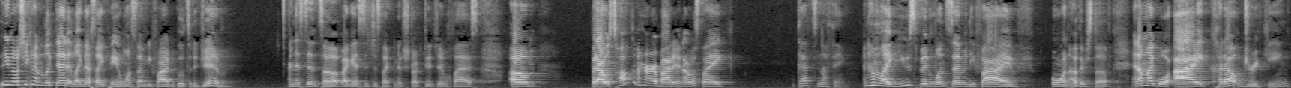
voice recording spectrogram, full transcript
you know, she kind of looked at it like that's like paying 175 to go to the gym. In the sense of, I guess it's just like an instructed gym class. Um, but I was talking to her about it and I was like, that's nothing. And I'm like, you spend 175 on other stuff. And I'm like, well, I cut out drinking.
